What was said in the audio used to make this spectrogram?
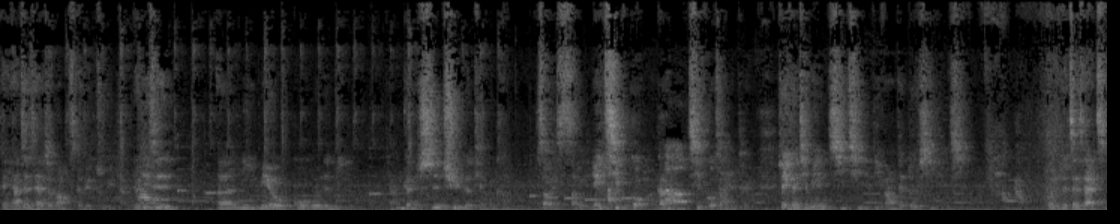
等一下正式来的时候帮老师特别注意一下，尤其是呃你没有过温的你，这样跟失去的甜分可能稍微少一点，因为气不够嘛，刚刚气不够上去推，所以可能前面吸气的地方再多吸一点气。那我们就正式来吃。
